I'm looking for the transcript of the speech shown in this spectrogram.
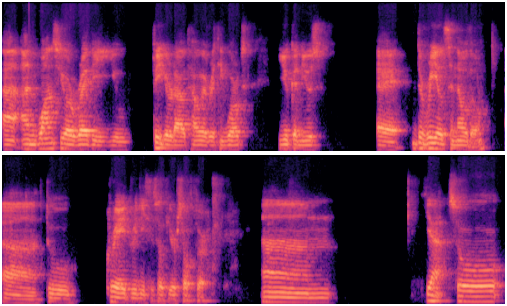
Uh, and once you're ready, you figured out how everything works, you can use uh, the real Zenodo uh, to create releases of your software. Um, yeah, so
